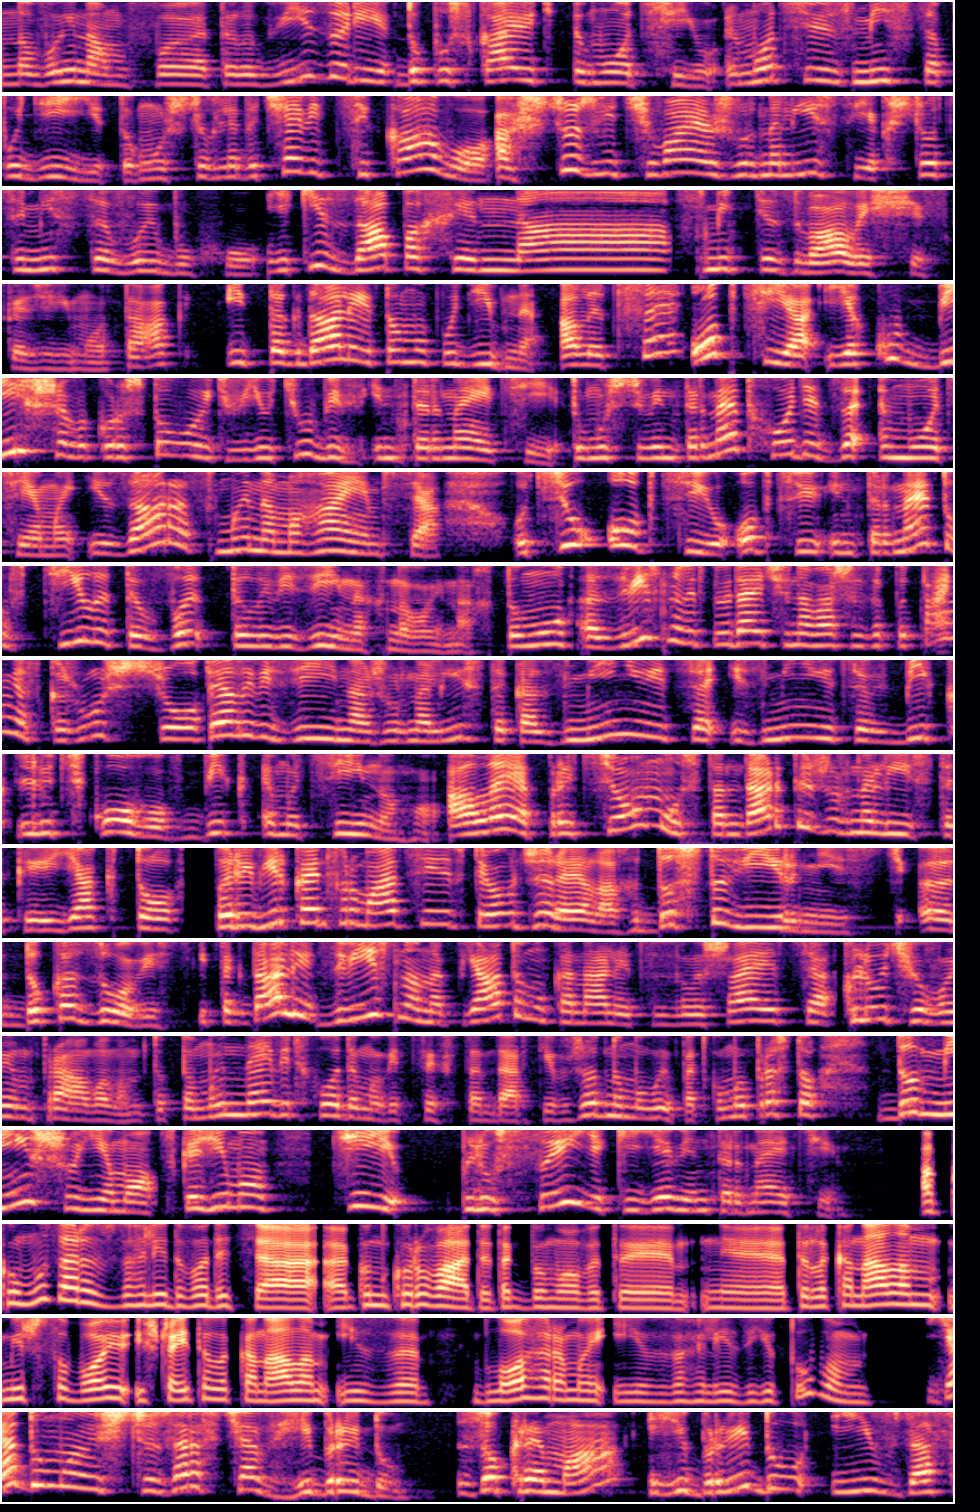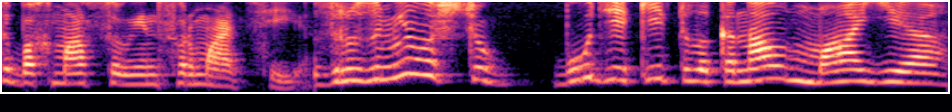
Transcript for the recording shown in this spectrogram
новинам в телевізорі. Допускають емоцію, емоцію з місця події, тому що глядачеві цікаво, а що ж відчуває журналіст, якщо це місце вибуху, які запахи на сміттєзвалищі, скажімо, так і так далі, і тому подібне. Але це опція, яку більше використовують в Ютубі в інтернеті, тому що в інтернет ходять за емоціями. І зараз ми намагаємося оцю опцію, опцію інтернету втілити в телевізійних новинах. Тому, е, звісно, відповідаючи на ваше запитання, скажу, що телевізійна журналістика змінюється і змінюється в бік людського, в бік емоційного. Але при цьому стандарти журналістики, як то перевірка інформації в трьох джерелах, достовірність, е, доказовість і так далі. Звісно, на п'ятому каналі це залишається ключовим правилом. Тобто ми не відходимо від цих стандартів в жодному випадку. Ми просто домішуємо, скажімо, ті плюси, які є в інтернеті. А кому зараз взагалі доводиться е, конкурувати, так би мовити, е, телеканалам між собою і ще й телеканалам із блогерами, і взагалі з Ютубом? Я думаю, що зараз час гібриду. Зокрема, гібриду і в засобах масової інформації. Зрозуміло, що будь-який телеканал має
